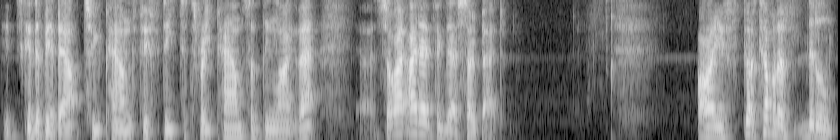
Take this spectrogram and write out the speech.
it's going to be about £2.50 to £3, something like that. Uh, so I, I don't think that's so bad. I've got a couple of little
